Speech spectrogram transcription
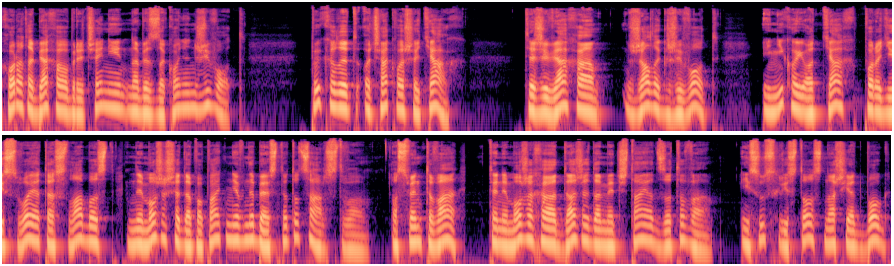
хората бяха обречени на беззаконен живот. Пъкълът очакваше тях. Те живяха жалък живот и никой от тях поради своята слабост не можеше да попадне в небесното царство. Освен това, те не можеха даже да мечтаят за това. Исус Христос, нашият Бог,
